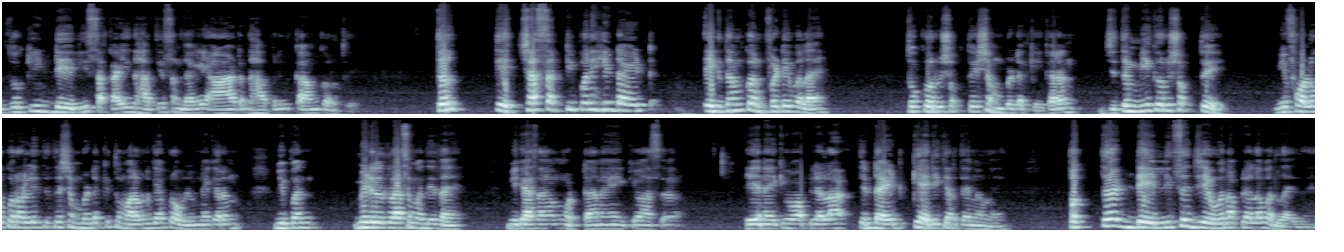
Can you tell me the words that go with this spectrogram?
जो की डेली सकाळी दहा ते संध्याकाळी आठ दहा पर्यंत काम करतोय. तर त्याच्यासाठी पण हे डाएट एकदम कम्फर्टेबल आहे. तो करू शकतोय शंभर टक्के. कारण जिथं मी करू शकतोय मी फॉलो करायला तिथं शंभर टक्के तुम्हाला पण काही प्रॉब्लेम नाही. कारण मी पण मिडल क्लासमध्येच आहे. मी काय असा मोठा नाही किंवा असं हे नाही किंवा आपल्याला ते डाएट कॅरी करता येणार नाही. फक्त डेलीचं जेवण आपल्याला बदलायचं आहे.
